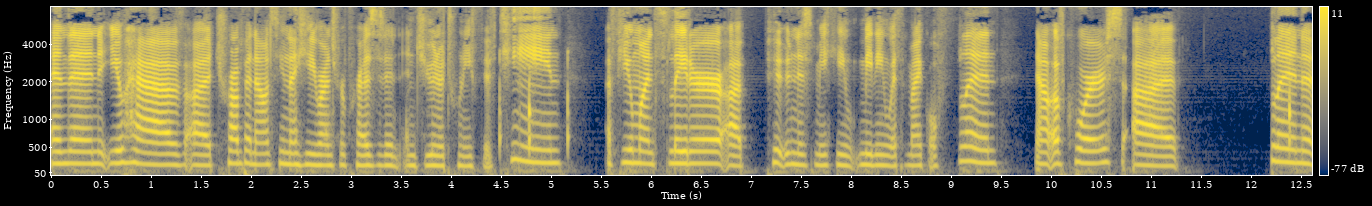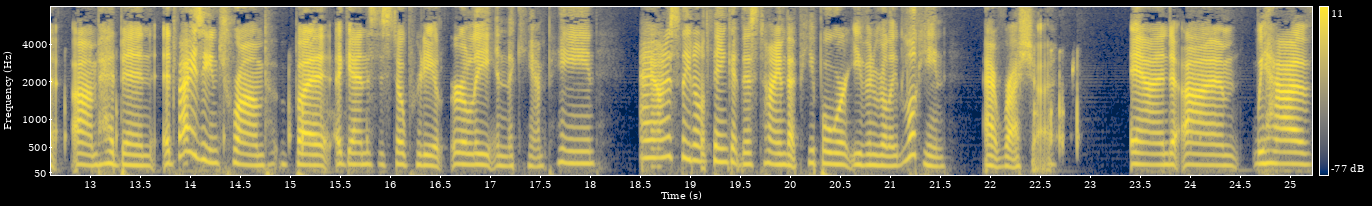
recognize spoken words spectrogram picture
And then you have uh, Trump announcing that he runs for president in June of 2015. A few months later, uh, Putin is making meeting with Michael Flynn. Now, of course, uh, Flynn um, had been advising Trump, but again, this is still pretty early in the campaign. I honestly don't think at this time that people were even really looking at Russia. And um, we have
